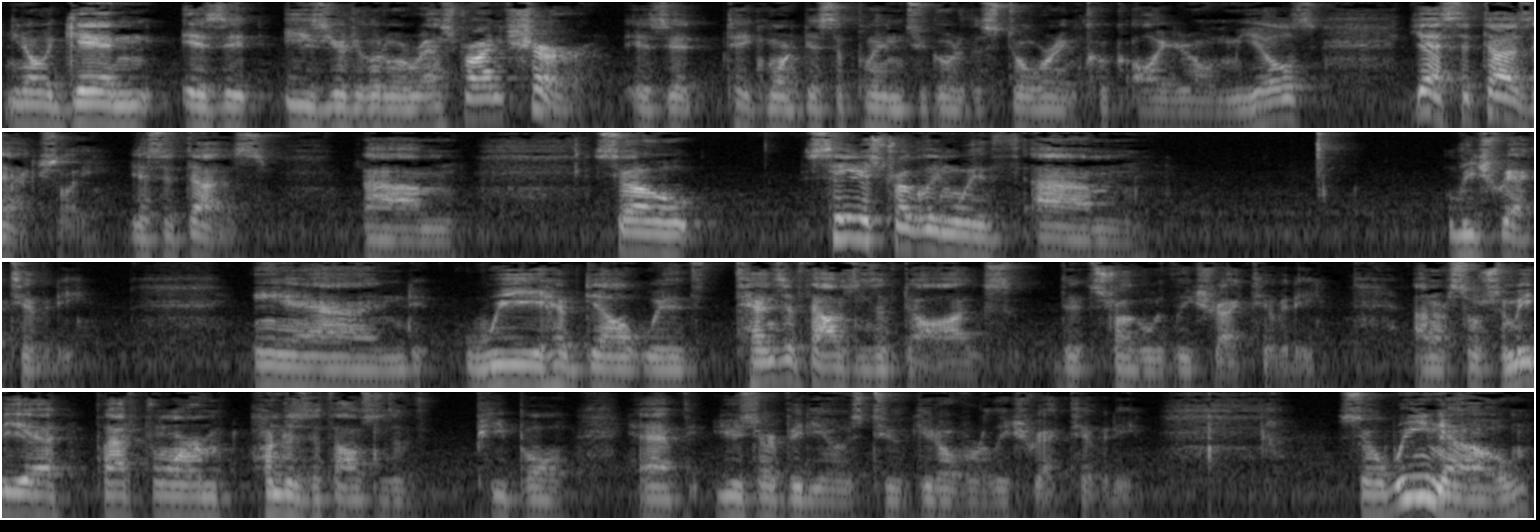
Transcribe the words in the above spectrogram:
you know again is it easier to go to a restaurant sure is it take more discipline to go to the store and cook all your own meals yes it does actually yes it does um, so say you're struggling with um, leash reactivity. And we have dealt with tens of thousands of dogs that struggle with leash reactivity. On our social media platform, hundreds of thousands of people have used our videos to get over leash reactivity. So we know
